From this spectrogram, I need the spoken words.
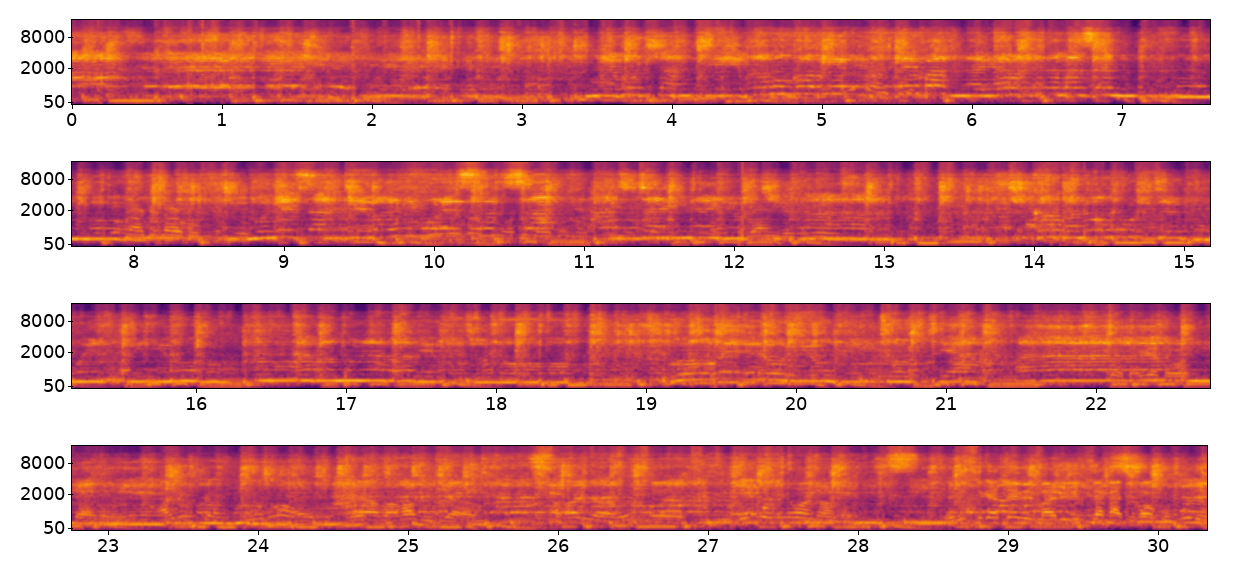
ebisigadde bimaliriza kati bakugule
